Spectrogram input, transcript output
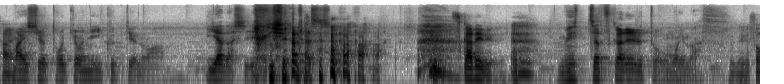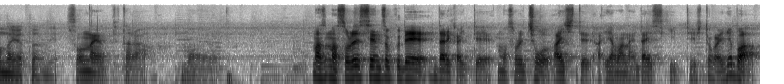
はい、毎週東京に行くっていうのは嫌だし 嫌だし。疲れるよね。めっちゃ疲れると思います。そんなんやってたらね。そんなんやってたらもうまあまあそれ専属で誰かいてもうそれ超愛してやまない大好きっていう人がいれば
